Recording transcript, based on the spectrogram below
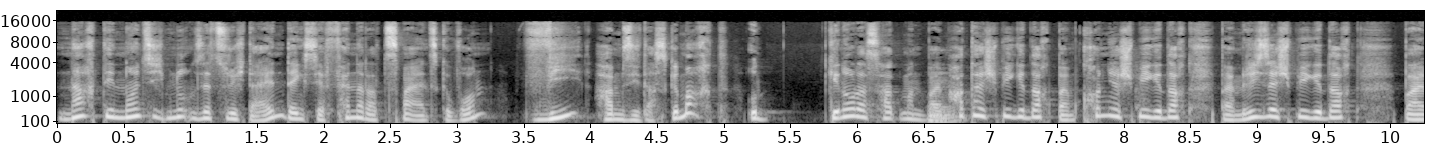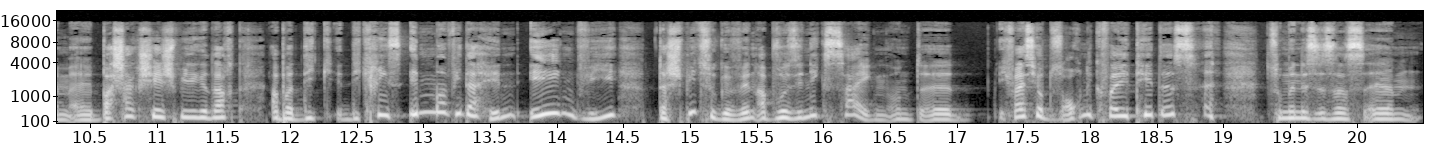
Nach den 90 Minuten setzt du dich dahin, denkst dir, Fenner hat 2-1 gewonnen. Wie haben sie das gemacht? Und genau das hat man beim Hatay-Spiel gedacht, beim Konya-Spiel gedacht, beim Rize-Spiel gedacht, beim äh, Başakşehir-Spiel gedacht. Aber die, die kriegen es immer wieder hin, irgendwie das Spiel zu gewinnen, obwohl sie nichts zeigen. Und äh, ich weiß nicht, ob das auch eine Qualität ist. Zumindest ist das ähm,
